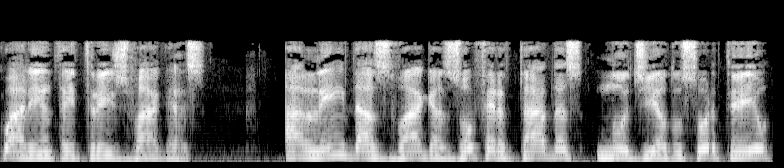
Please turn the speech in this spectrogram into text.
43 vagas. Além das vagas ofertadas no dia do sorteio,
